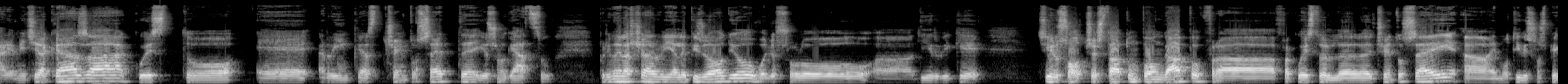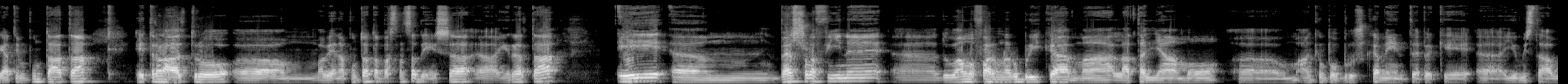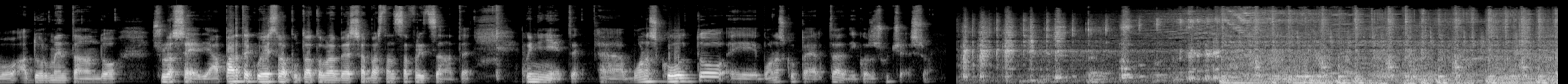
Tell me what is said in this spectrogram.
Cari amici da casa, questo è Rincast 107, io sono Gazzu. Prima di lasciarvi all'episodio voglio solo uh, dirvi che sì, lo so, c'è stato un po' un gap fra, fra questo e il, il 106, uh, i motivi sono spiegati in puntata e tra l'altro um, vabbè, è una puntata abbastanza densa, uh, in realtà e um, verso la fine uh, dovevamo fare una rubrica ma la tagliamo uh, anche un po' bruscamente perché uh, io mi stavo addormentando sulla sedia. A parte questo la puntata dovrebbe essere abbastanza frizzante. Quindi niente buon ascolto e buona scoperta di cosa è successo.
